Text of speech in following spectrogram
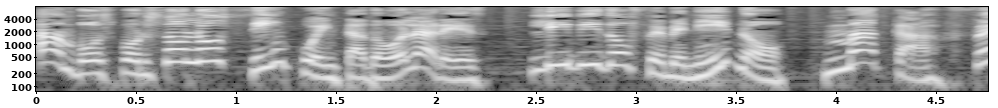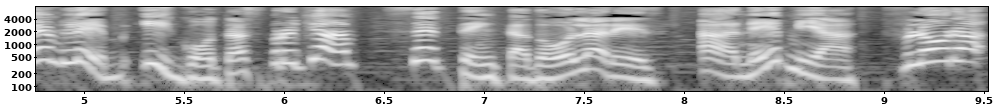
ambos por solo 50 dólares. Líbido femenino, maca, femlib y gotas pro jump, 70 dólares. Anemia, Flora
